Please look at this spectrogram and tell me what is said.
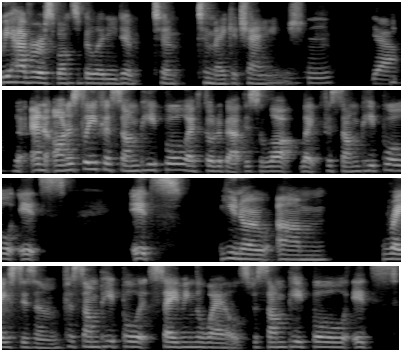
we have a responsibility to to to make a change mm-hmm. yeah and honestly for some people i've thought about this a lot like for some people it's it's you know um racism for some people it's saving the whales for some people it's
